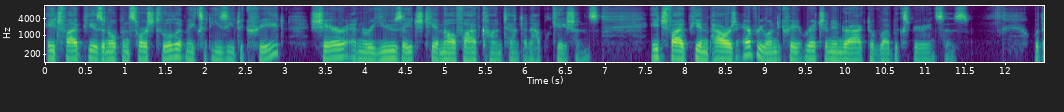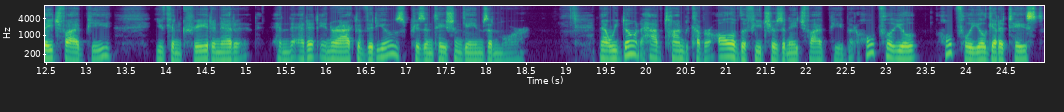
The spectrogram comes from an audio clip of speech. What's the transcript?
H5P is an open source tool that makes it easy to create, share, and reuse HTML5 content and applications. H5P empowers everyone to create rich and interactive web experiences. With H5P, you can create and edit and edit interactive videos, presentation games, and more. Now, we don't have time to cover all of the features in H5P, but hopefully you'll hopefully you'll get a taste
